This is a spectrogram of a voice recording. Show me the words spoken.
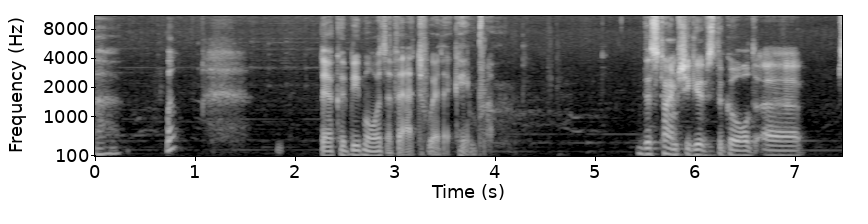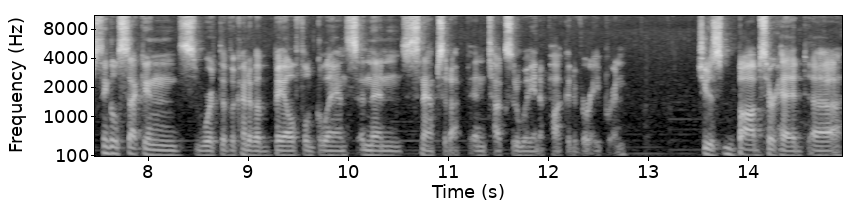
Uh, well, there could be more of that where that came from. This time, she gives the gold a single second's worth of a kind of a baleful glance, and then snaps it up and tucks it away in a pocket of her apron. She just bobs her head. Uh,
